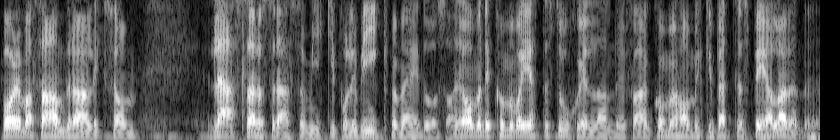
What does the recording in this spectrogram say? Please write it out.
var det en massa andra liksom läsare och sådär som gick i polemik med mig då och sa ja men det kommer vara jättestor skillnad nu för han kommer ha mycket bättre spelare nu.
